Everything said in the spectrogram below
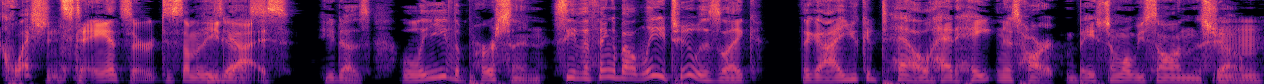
questions to answer to some of these guys. He does. Lee, the person. See, the thing about Lee too is like the guy you could tell had hate in his heart based on what we saw in the show. Mhm.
